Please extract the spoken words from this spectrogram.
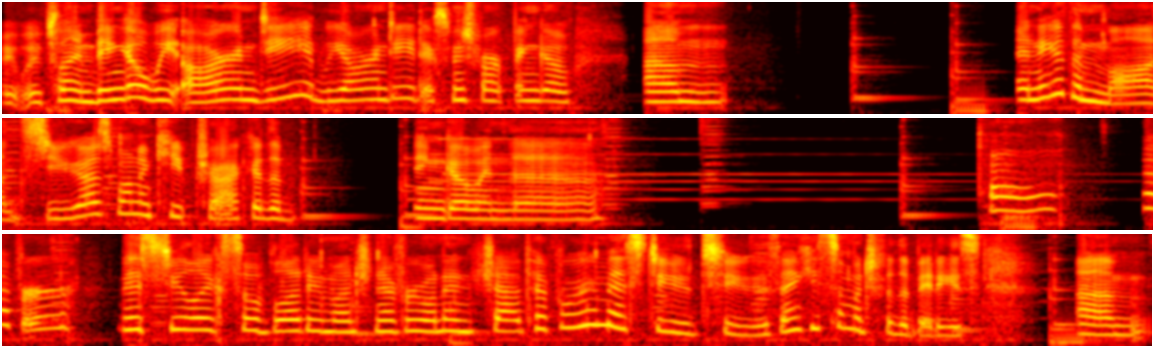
Wait, we playing bingo? We are indeed. We are indeed. Exclamation mark bingo. Um, any of the mods, do you guys want to keep track of the bingo in the... Oh, Pepper. Missed you like so bloody much and everyone in chat. Pepper, we missed you too. Thank you so much for the biddies. Um,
